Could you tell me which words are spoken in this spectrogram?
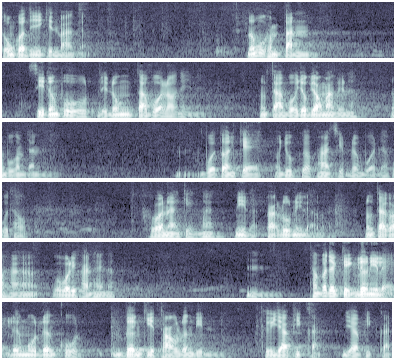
สมควรที่จะกินมากหลวงปู่คำตันสีหลวงปู่หรือหลวงตาบัวเราเนี่ยหลวงตาบัวยกย่องมากเลยนะหลวงปู่คำตันบวชตอนแก่อายุเกือบห้าสิบแล้วบวชแล้วผู้เฒ่า ภาวนาเก่งมาก นี่แหละ พระรูปนี้แหละหลวงตาก็หาบริขารให้นะท่านก็จะเก่งเรื่องนี้แหละ เรื่องมูดเรื่องคูด เรื่องกีเท่าเรื่องดิน คือยาพิกัดยาพิกัด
